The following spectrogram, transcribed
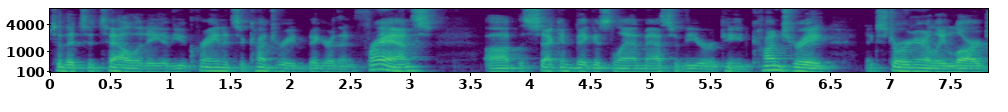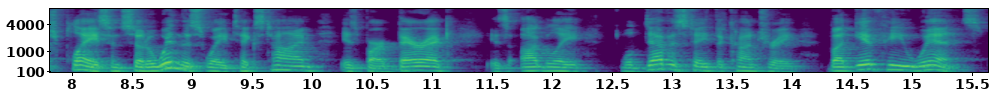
to the totality of Ukraine. It's a country bigger than France uh, the second biggest landmass of a European country, an extraordinarily large place. And so to win this way takes time, is barbaric, is ugly, will devastate the country. But if he wins,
